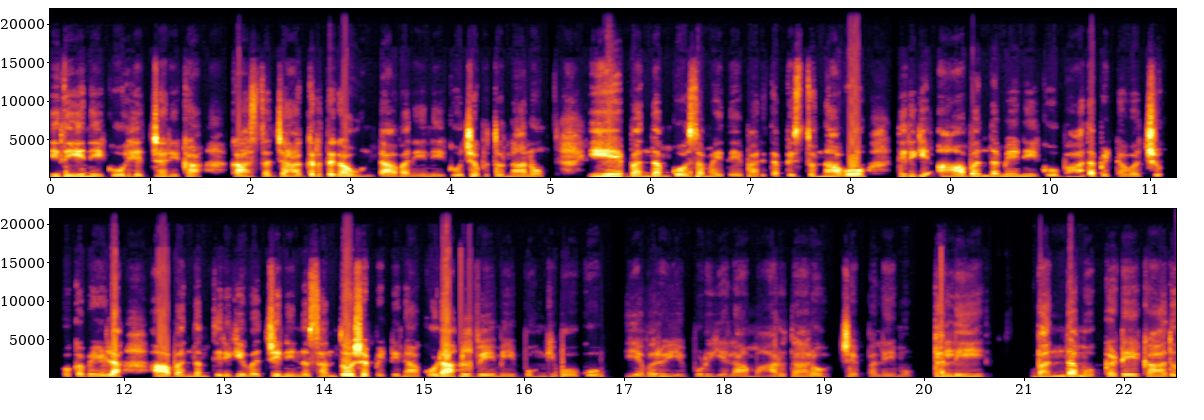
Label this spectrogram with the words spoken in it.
ఇది నీకు హెచ్చరిక. కాస్త జాగ్రత్తగా ఉంటావని నీకు చెబుతున్నాను. ఏ బంధం కోసమైతే పరితపిస్తున్నావో తిరిగి ఆ బంధమే నీకు బాధ పెట్టవచ్చు. ఒకవేళ ఆ బంధం తిరిగి వచ్చి నిన్ను సంతోషపెట్టినా కూడా నువ్వేమీ పొంగిపోకు. ఎవరు ఎప్పుడు ఎలా మారుతారో చెప్పలేము. తల్లి! బంధం ఒక్కటే కాదు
